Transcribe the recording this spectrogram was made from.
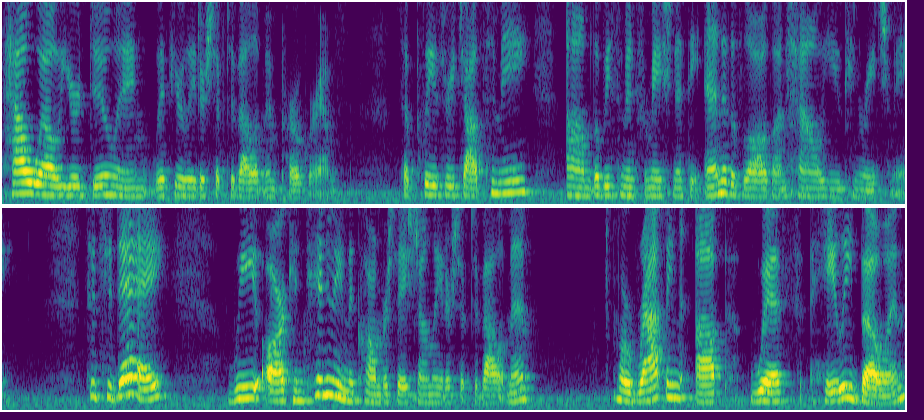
how well you're doing with your leadership development programs. So please reach out to me. Um, there'll be some information at the end of the vlog on how you can reach me. So today, we are continuing the conversation on leadership development. We're wrapping up with Hayley Bohan.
